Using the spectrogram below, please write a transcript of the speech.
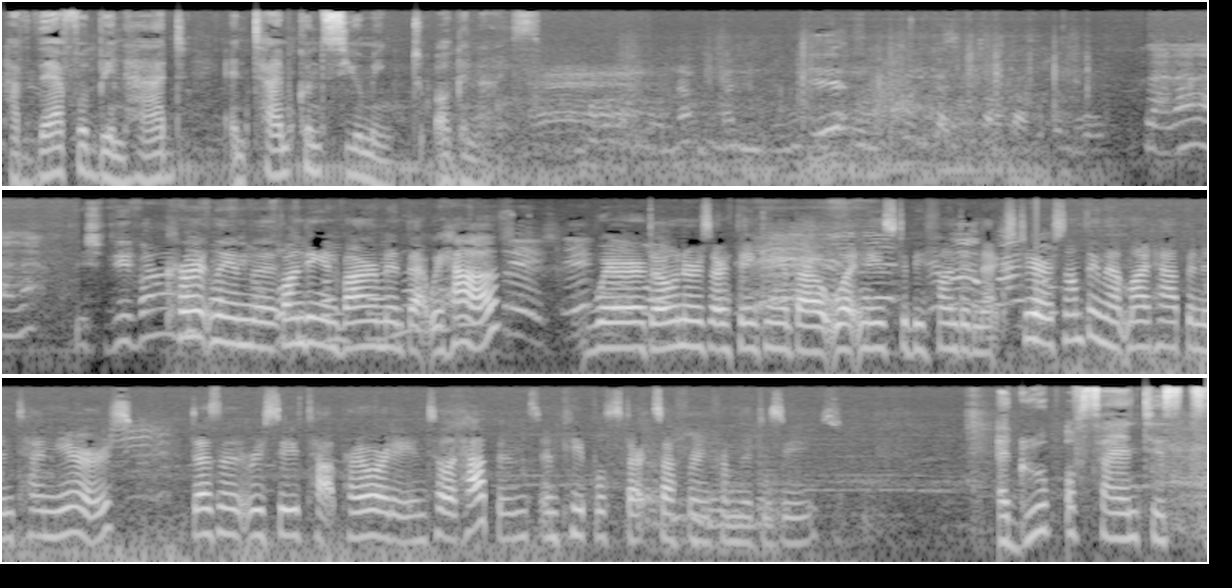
have therefore been hard and time consuming to organize. Currently, in the funding environment that we have, where donors are thinking about what needs to be funded next year, something that might happen in 10 years doesn't receive top priority until it happens and people start suffering from the disease. A group of scientists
